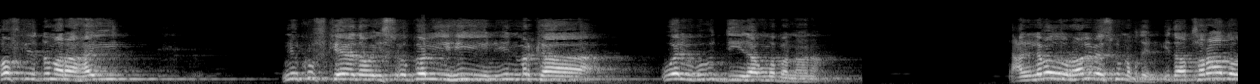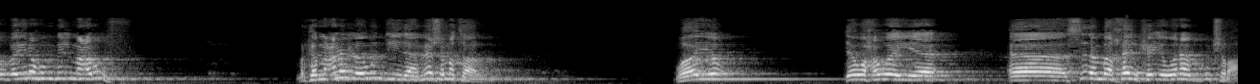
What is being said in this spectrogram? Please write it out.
qofkii dumar ahayd nin kufkeeda oo is oggol yihiin in markaa weligu u diidaa uma bannaana. Yacni labadoodu raalli bay isku noqdeen. Idaa taraadaw baynahum bilmacruuf marka macno loogu diidaa meesha ma taalo. Waayo dee waxa weeye sidan baa khayrka iyo wanaaggu ku jira.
